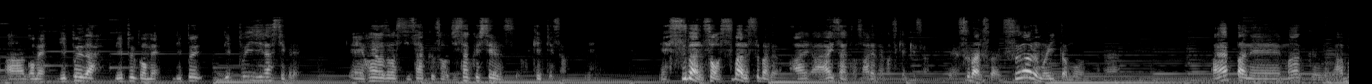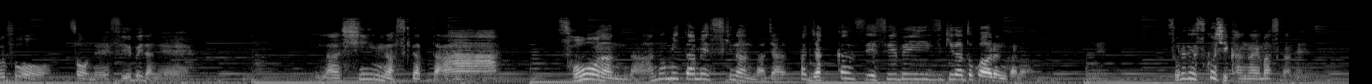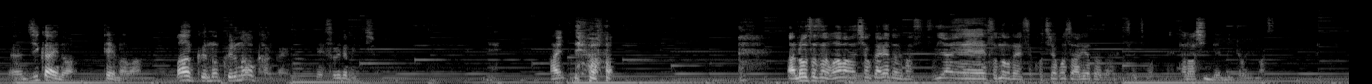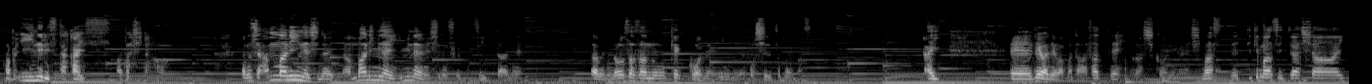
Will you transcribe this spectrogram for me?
あ、ごめん。リプだ。リプごめん。リプ、リプいじらせてくれ。えー、おはようございます。自作、そう、自作してるんですよ。ケッケさん。ね。え、スバル、そう、スバル、スバル。あ、挨拶されてます、ありがとうございます、ケッケさん。スバル、スバル。スバルもいいと思うんだな。あ、やっぱね、マー君、ラブ4、そうね、SUV だね。ラシーンが好きだった。あそうなんだ。あの見た目好きなんだ。じゃあ、やっぱ若干 SUV 好きなとこあるんかな。ね。それで少し考えますかね。次回のテーマは、マー君の車を考える。ね、それでもいいでしょう。ね、はい。ではあ、ローサさん、わわ、紹介ありがとうございます。いやいやいや、そんなことないです。こちらこそありがとうございます。いつもね、楽しんで見ております。多分、いいね率高いです。私の。私、あんまりいいねしない。あんまり見ない、見ないようにしてるんですけど、ツイッターね。多分ね、ローサさんの結構ね、いいね押してると思います。はい。えー、ではではまた明後日ね、よろしくお願いします。で行ってきます。いってらっしゃい。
